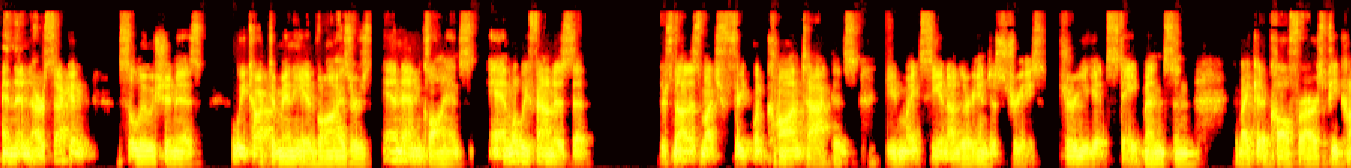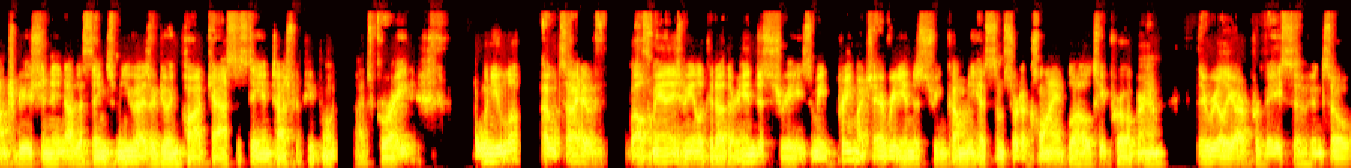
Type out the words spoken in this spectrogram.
And then our second solution is we talk to many advisors and end clients. And what we found is that there's not as much frequent contact as you might see in other industries. Sure, you get statements and you might get a call for RSP contribution and other things. When you guys are doing podcasts to stay in touch with people, that's great. But when you look outside of wealth management, you look at other industries. I mean, pretty much every industry and company has some sort of client loyalty program. They really are pervasive. And so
